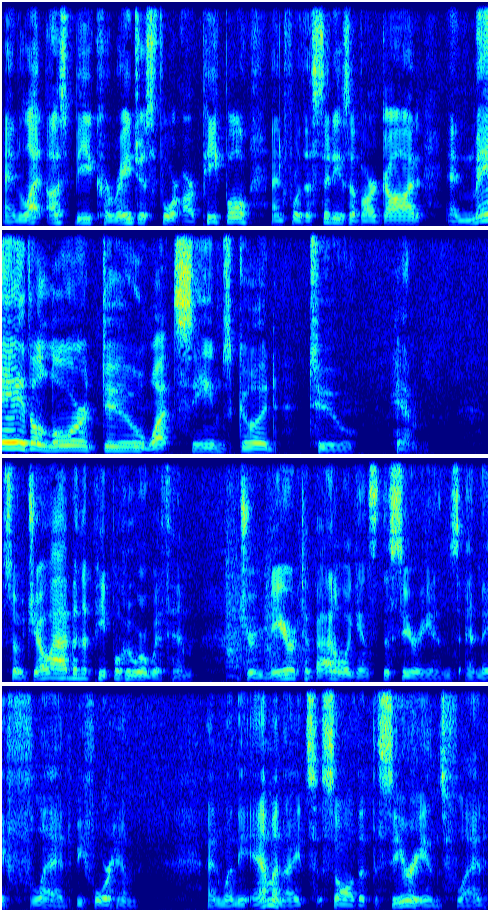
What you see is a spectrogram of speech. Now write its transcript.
and let us be courageous for our people and for the cities of our God. And may the Lord do what seems good to him. So Joab and the people who were with him drew near to battle against the Syrians, and they fled before him. And when the Ammonites saw that the Syrians fled,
